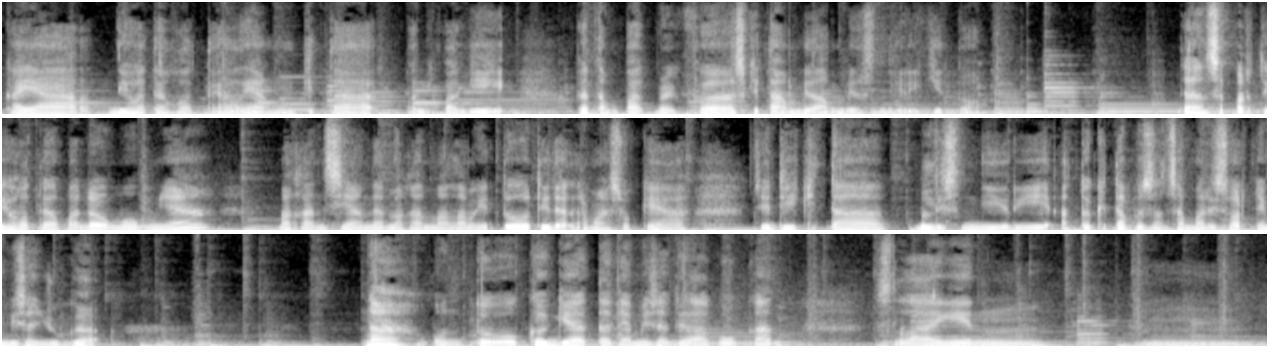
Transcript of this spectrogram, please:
kayak di hotel-hotel yang kita pagi-pagi ke tempat breakfast kita ambil-ambil sendiri gitu dan seperti hotel pada umumnya, makan siang dan makan malam itu tidak termasuk ya. Jadi kita beli sendiri atau kita pesan sama resortnya bisa juga. Nah, untuk kegiatan yang bisa dilakukan selain hmm,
